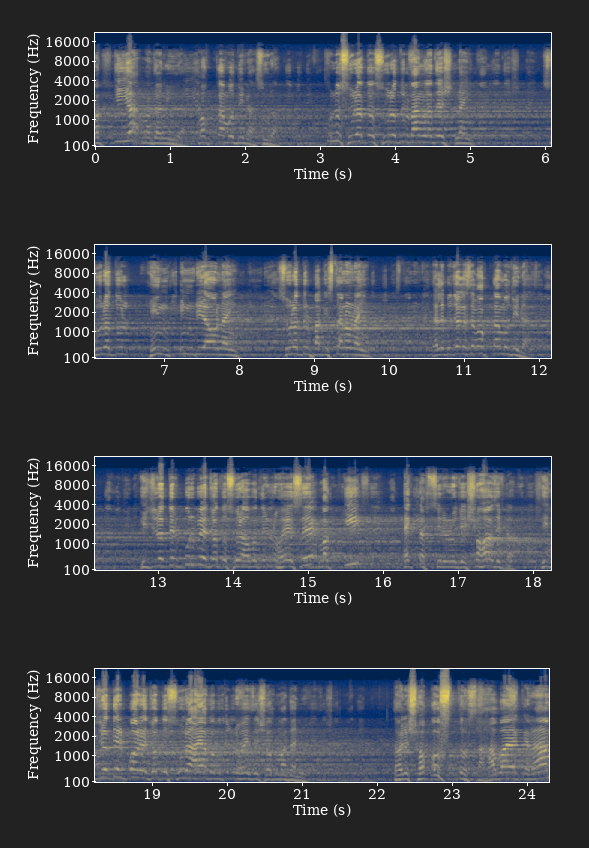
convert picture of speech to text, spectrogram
মক্কিয়া মাদানিয়া, মক্কা মদিনা সুরা। কোনো সুরা তো সুরতুল বাংলাদেশ নাই, সুরতুল হিন্দ ইন্ডিয়াও নাই, সুরতুল পাকিস্তানও নাই। তাহলে বোঝা গেছে মক্কা মদিনা। হিজরতের পূর্বে যত সুরা অবতীর্ণ হয়েছে, মক্কি এক তাফসির অনুযায়ী সহজ এটা। হিজরতের পরে যত সুরা আয়াত অবতীর্ণ হয়েছে, সব মাদানী। তাহলে সমস্ত সাহাবায়ক রাম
